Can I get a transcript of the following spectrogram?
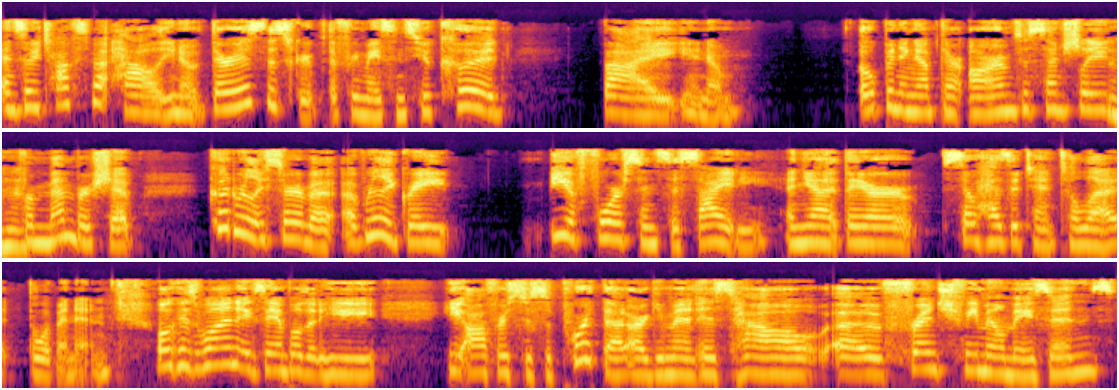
And so he talks about how, you know, there is this group, the Freemasons, who could, by, you know, opening up their arms essentially mm-hmm. for membership could really serve a, a really great be a force in society, and yet they are so hesitant to let the women in. Well, because one example that he he offers to support that argument is how uh, French female Masons,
